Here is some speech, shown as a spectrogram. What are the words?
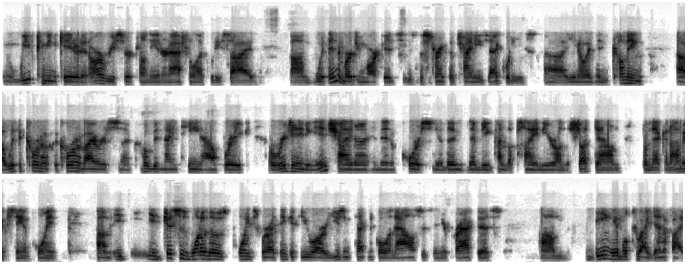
we've communicated in our research on the international equity side um, within emerging markets is the strength of Chinese equities. Uh, you know, in, in coming uh, with the, corona, the coronavirus uh, COVID-19 outbreak originating in China, and then of course, you know, them, them being kind of the pioneer on the shutdown from an economic standpoint, um, it, it just is one of those points where I think if you are using technical analysis in your practice, um, being able to identify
